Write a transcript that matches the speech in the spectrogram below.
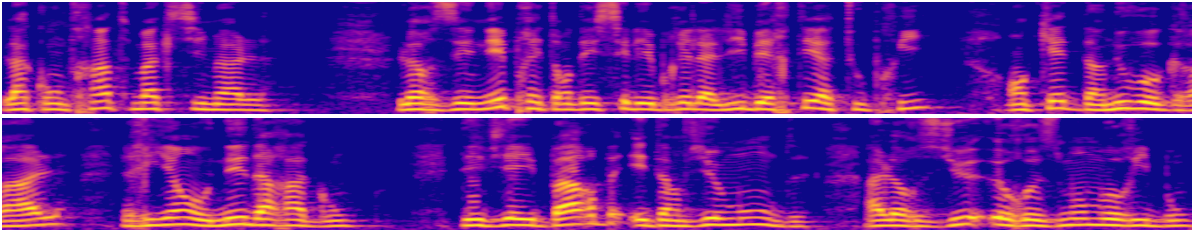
la contrainte maximale. Leurs aînés prétendaient célébrer la liberté à tout prix, en quête d'un nouveau Graal, riant au nez d'Aragon, des vieilles barbes et d'un vieux monde, à leurs yeux heureusement moribonds.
